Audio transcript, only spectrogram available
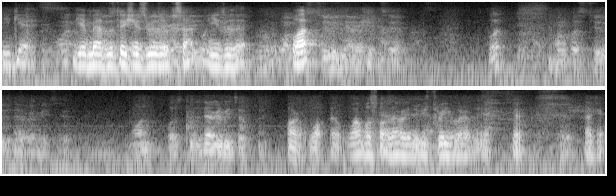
You get you get mathematicians really upset when you do that. What? One plus two is never gonna be two. One plus two is never gonna be two. Or one, uh, one plus one is never going to be three, whatever. Yeah. yeah. Okay.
